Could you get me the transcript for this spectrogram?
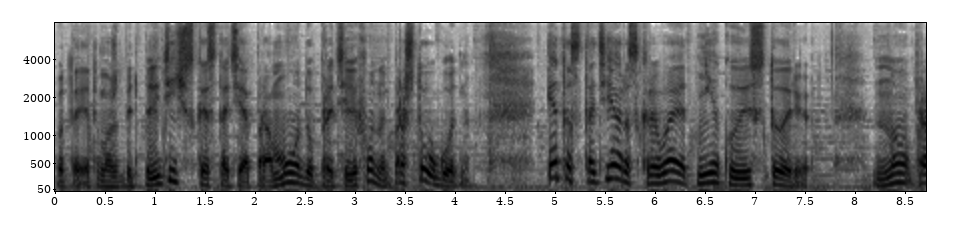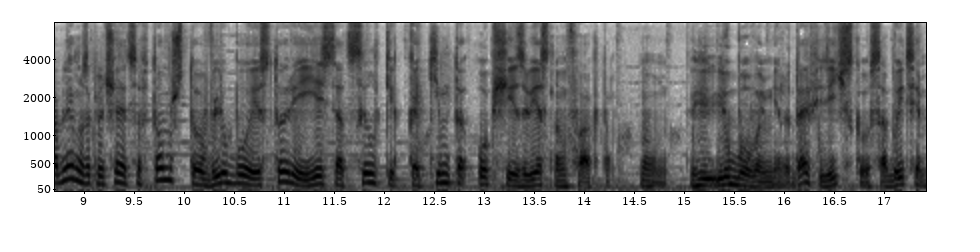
Вот это может быть политическая статья про моду, про телефоны, про что угодно. Эта статья раскрывает некую историю. Но проблема заключается в том, что в любой истории есть отсылки к каким-то общеизвестным фактам. Ну, любого мира, да, физического события.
